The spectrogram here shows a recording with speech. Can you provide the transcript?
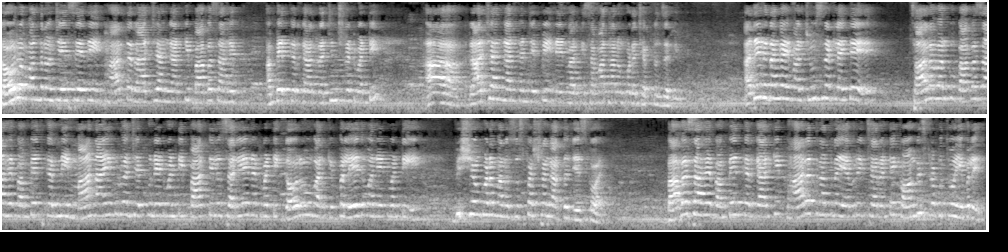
గౌరవ వందనం చేసేది భారత రాజ్యాంగానికి బాబాసాహెబ్ అంబేద్కర్ గారు రచించినటువంటి ఆ రాజ్యాంగానికి అని చెప్పి నేను వారికి సమాధానం కూడా చెప్పడం జరిగింది. అదేవిధంగా ఇవాళ చూసినట్లయితే చాలా వరకు బాబాసాహెబ్ అంబేద్కర్ని మా నాయకుడు అని చెప్పుకునేటువంటి పార్టీలు సరి అయినటువంటి గౌరవం వారికి ఇవ్వలేదు అనేటువంటి విషయం కూడా మనం సుస్పష్టంగా అర్థం చేసుకోవాలి. బాబాసాహెబ్ అంబేద్కర్ గారికి భారత్ రత్న ఎవరు ఇచ్చారంటే కాంగ్రెస్ ప్రభుత్వం ఇవ్వలేదు.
